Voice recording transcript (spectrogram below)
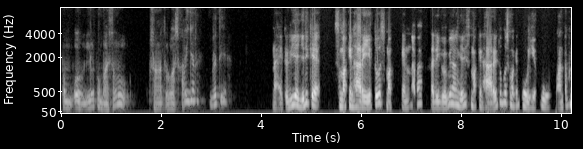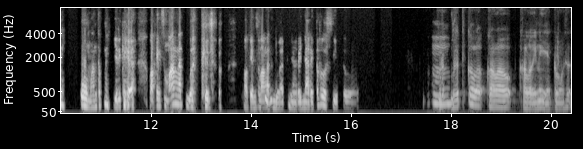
Pem oh gila pembahasan lu sangat luas sekali jar berarti ya? Nah itu dia. Jadi kayak semakin hari itu semakin apa tadi gue bilang jadi semakin hari itu gue semakin oh iya uh, mantep nih oh mantep nih. Jadi kayak makin semangat buat gitu. Makin semangat buat nyari-nyari terus gitu. Ber hmm. berarti kalau kalau kalau ini ya kalau maksud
